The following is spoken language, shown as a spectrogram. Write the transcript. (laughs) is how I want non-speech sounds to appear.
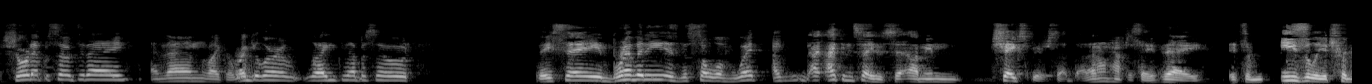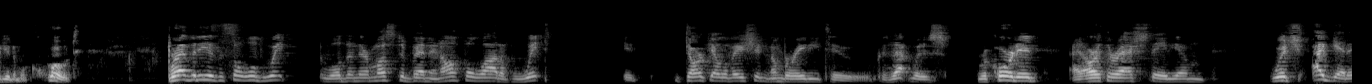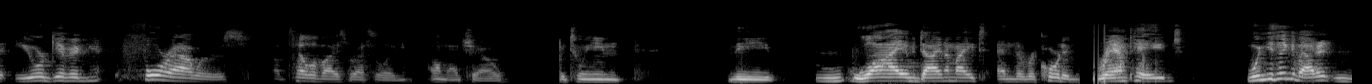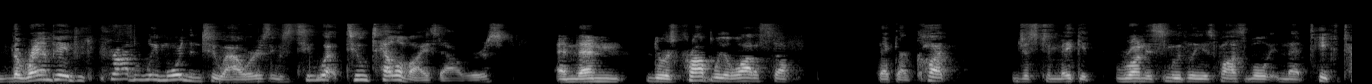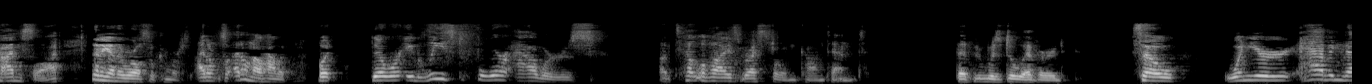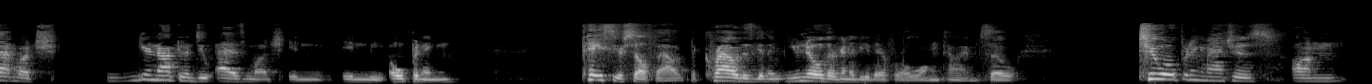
a short episode today, and then like a regular length episode. They say brevity is the soul of wit. I, I, I can say who said. I mean, Shakespeare said that. I don't have to say they. It's an easily attributable quote. Brevity is the soul of wit. Well, then there must have been an awful lot of wit. It, Dark Elevation number 82, because that was recorded at Arthur Ashe Stadium, which I get it. You're giving four hours of televised wrestling on that show between the live dynamite and the recorded rampage. When you think about it, the rampage was probably more than two hours. It was two two televised hours, and then there was probably a lot of stuff that got cut just to make it run as smoothly as possible in that taped time slot. Then again, there were also commercials. I don't so I don't know how it, there were at least four hours of televised wrestling content that was delivered. So when you're having that much, you're not going to do as much in in the opening. Pace yourself out. The crowd is going to, you know, they're going to be there for a long time. So two opening matches on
